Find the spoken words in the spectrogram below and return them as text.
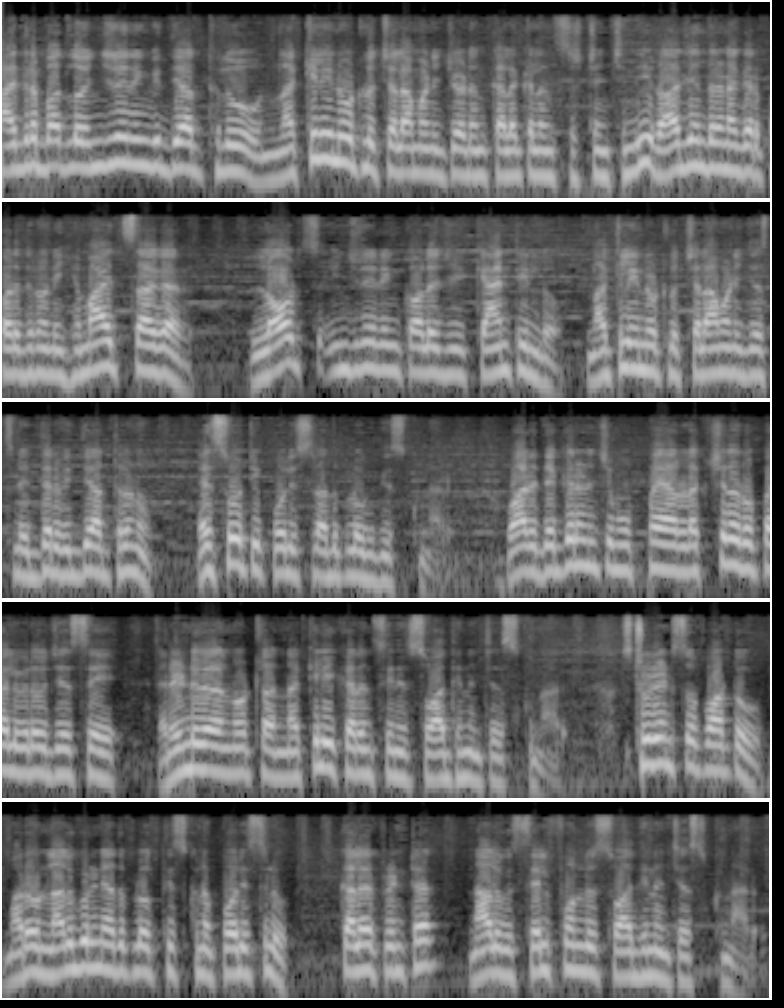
హైదరాబాద్లో ఇంజనీరింగ్ విద్యార్థులు నకిలీ నోట్లు చలామణి చేయడం కలకలం సృష్టించింది రాజేంద్ర నగర్ పరిధిలోని Himayat Sagar Lords engineering college క్యాంటీన్లో నకిలీ నోట్లు చలామణి చేస్తున్న ఇద్దరు విద్యార్థులను ఎస్ఓటి పోలీసులు అదుపులోకి తీసుకున్నారు. వారి దగ్గర నుంచి ముప్పై ఆరు లక్షల రూపాయలు విలువ చేసే రెండు వేల నోట్ల నకిలీ కరెన్సీని స్వాధీనం చేసుకున్నారు. స్టూడెంట్స్తో పాటు మరో నలుగురిని అదుపులోకి తీసుకున్న పోలీసులు కలర్ ప్రింటర్ నాలుగు సెల్ ఫోన్లు స్వాధీనం చేసుకున్నారు.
